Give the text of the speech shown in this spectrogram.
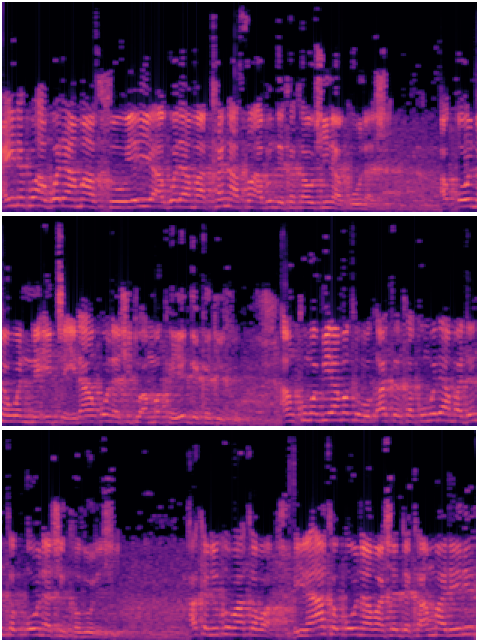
Ainihin a gwada ma soyayya a gwada ma kana son abin da ka kawo shi na kona shi. A kona wannan icin idan an kona shi to an maka yadda kake so. An kuma biya maka buƙatar ka kuma dama dan ka kona shi ka zo da shi. Haka ne ko ba haka ba? Idan aka kona ma shadda ka amma daidai?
